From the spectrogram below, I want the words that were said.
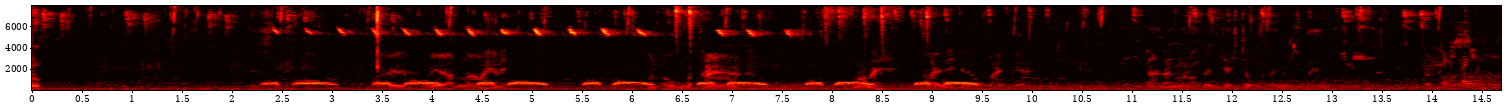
នោះទៅវាអត់មកឯនេះអូនអ៊ំគាត់ថាមកនេះកន្លែងនេះគឺកន្លែងវាដាក់ដល់មកទៅចេះជុំឥឡូវខ្ញុំលេងអត់ខំខ្លាំង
